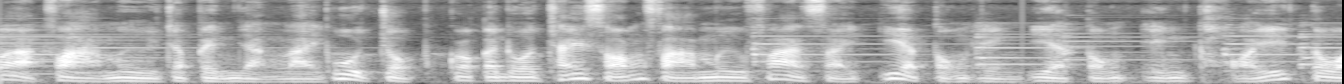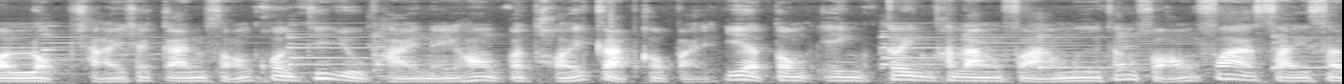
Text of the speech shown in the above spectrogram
ว่าฝ่ามือจะเป็นอย่างไร ผู้จบก็กระโดดใช้สองฝ่ามือฟาดใส่เอี้ยตงเอง เอียตงเองถอยตัวหลบชายชะกันสองคนที่อยู่ภายในห้องก็ถอยกลับเข้าไป เอียตงเองเกรงพลังฝ่ามือทั้งสองฟาดใส่ศั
